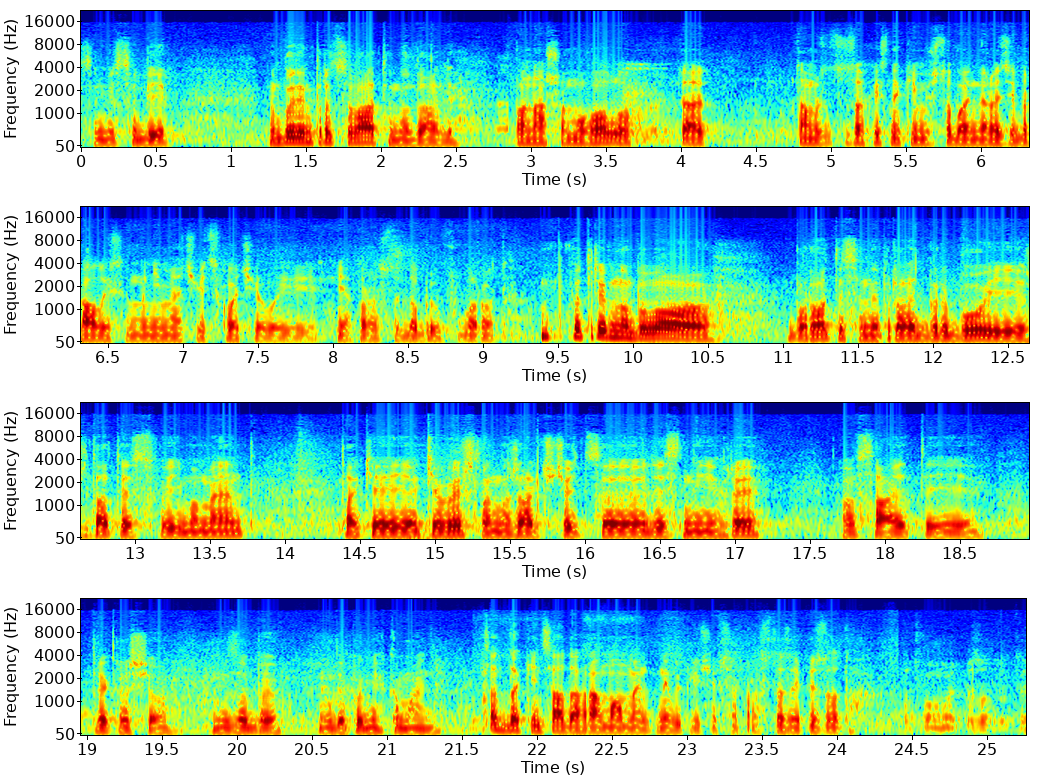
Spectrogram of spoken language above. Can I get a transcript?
самі собі. Ну, будемо працювати надалі. По нашому голу, там захисники між собою не розібралися, мені м'яч відскочив і я просто добив в. Потрібно було боротися, не програти боротьбу і ждати свій момент. Так як і вийшло. На жаль, чуть-чуть це різні ігри, офсайд і прикро, що не забив, не допоміг команді. Це до кінця дограв момент, не виключився просто з епізоду. По твоєму епізоду ти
